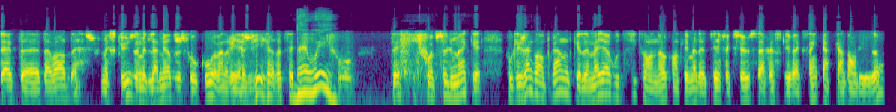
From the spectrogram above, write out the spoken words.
d'être euh, d'avoir je m'excuse, mais de la merde jusqu'au cou avant de réagir. ben oui. Il faut, il faut absolument que faut que les gens comprennent que le meilleur outil qu'on a contre les maladies infectieuses, ça reste les vaccins quand, quand on les a.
